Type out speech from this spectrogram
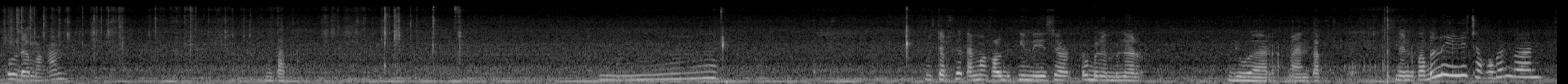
Aku udah makan. Empat hmm. Mr. Sweet emang kalau bikin dessert tuh bener-bener juara. Mantap. Jangan lupa beli Choco Bonbon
